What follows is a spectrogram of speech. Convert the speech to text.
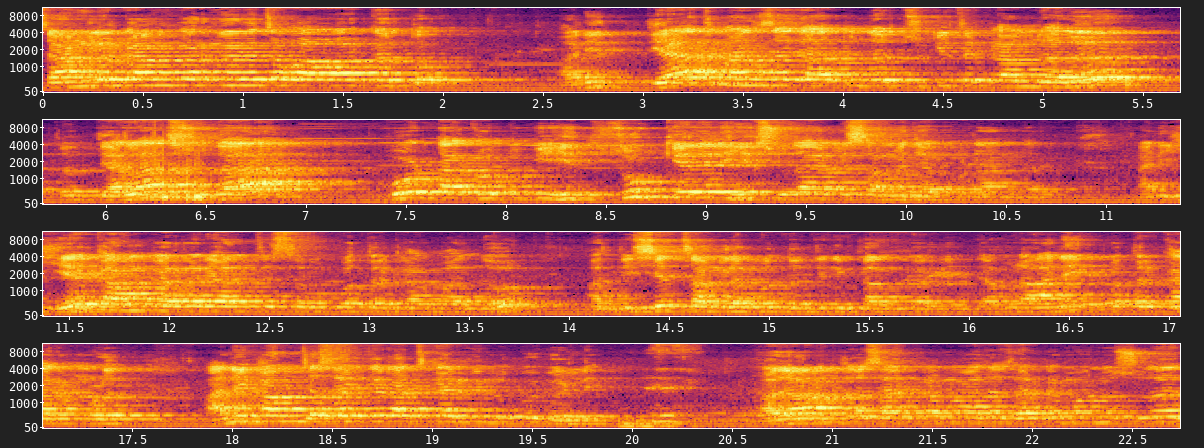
चांगलं काम करणाऱ्याचा वावा करतो. आणि त्याच माणसाच्या हातून जर चुकीचं काम झालं तर त्याला सुद्धा बोट दाखवतो की ही चूक केलेली ही सुद्धा आम्ही समाजापुढे आणणार आहे. आणि हे काम करणारे आमचे सर्व पत्रकार बांधव अतिशय चांगल्या पद्धतीने काम करतात. त्यामुळे अनेक पत्रकारांमुळे अनेक आमच्यासारखे राजकारणी लोक घडले. आता आमच्यासारखा माझ्यासारखा माणूस सुद्धा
